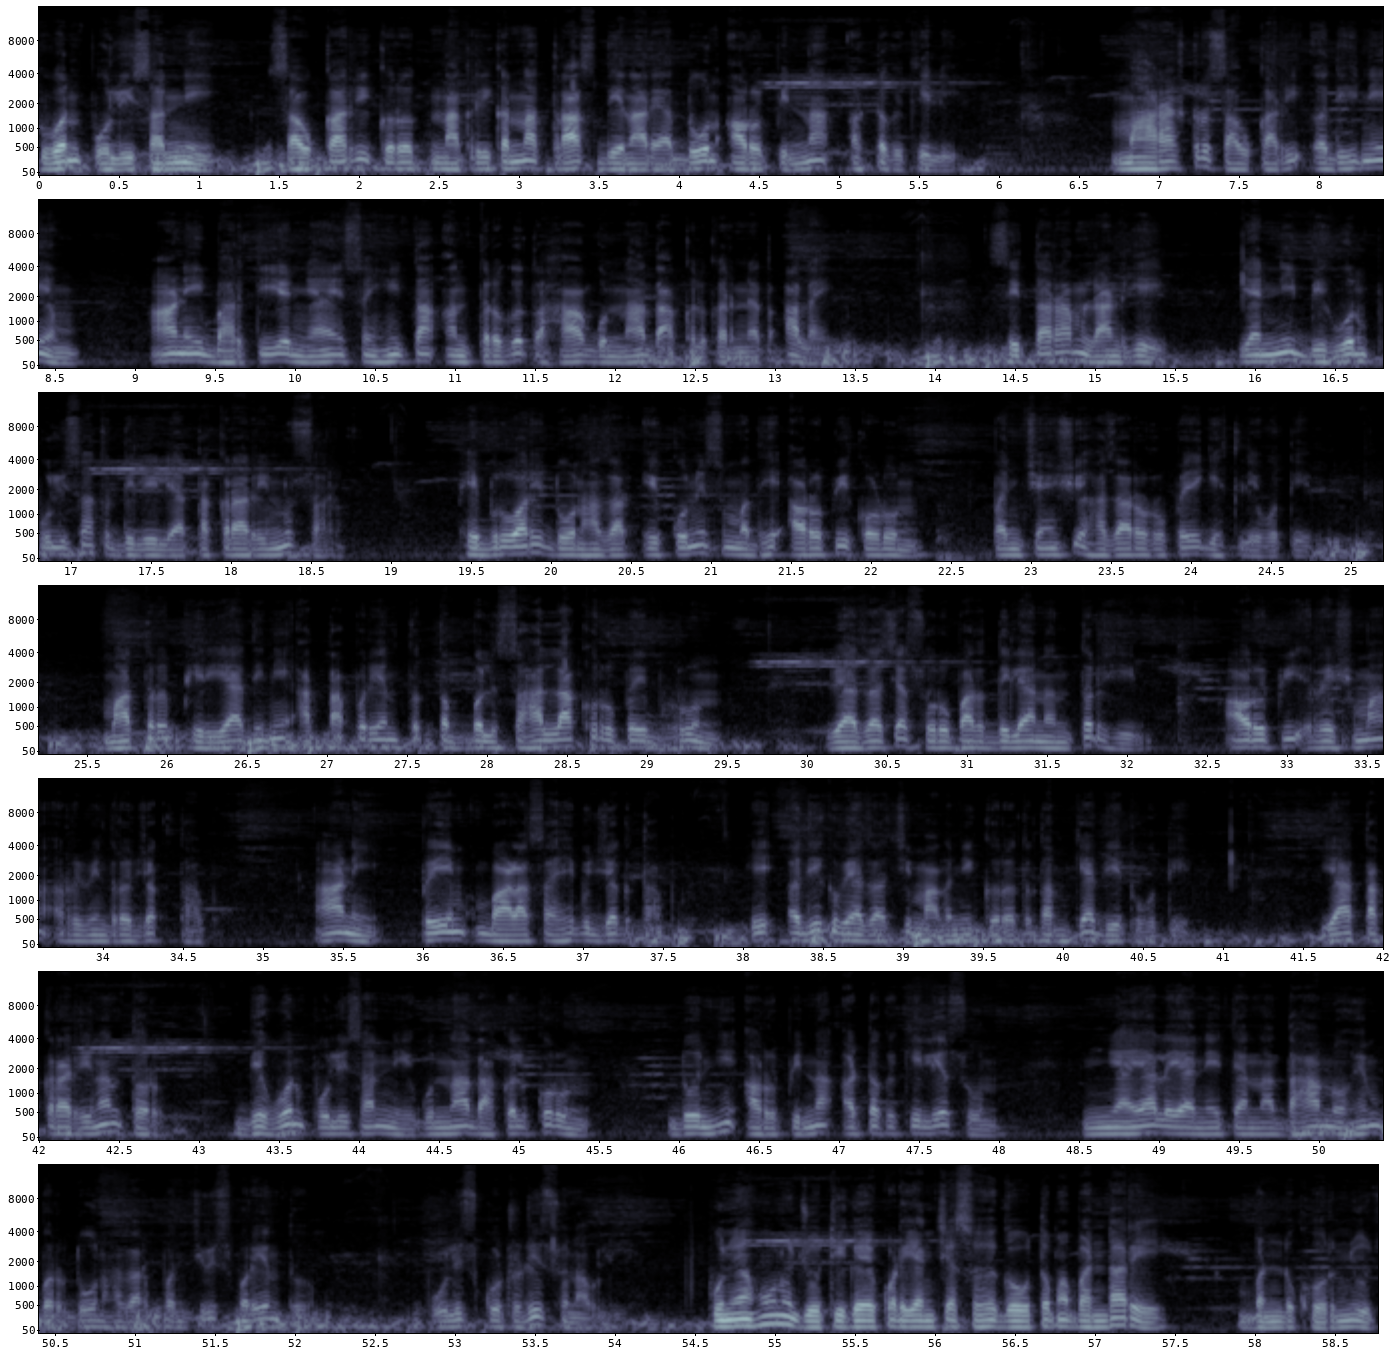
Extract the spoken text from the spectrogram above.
भिगवण पोलिसांनी सावकारी करत नागरिकांना त्रास देणाऱ्या दोन आरोपींना अटक केली. महाराष्ट्र सावकारी अधिनियम आणि भारतीय न्यायसंहिता अंतर्गत हा गुन्हा दाखल करण्यात आलाय. सीताराम लांडगे यांनी भिगवण पोलिसात दिलेल्या तक्रारीनुसार फेब्रुवारी दोन हजार एकोणीसमध्ये आरोपीकडून पंच्याऐंशी हजार रुपये घेतले होते. मात्र फिर्यादीने आतापर्यंत तब्बल सहा लाख रुपये भरून व्याजाच्या स्वरूपात दिल्यानंतरही आरोपी रेश्मा रवींद्र जगताप आणि प्रेम बाळासाहेब जगताप हे अधिक व्याजाची मागणी करत धमक्या देत होते. या तक्रारीनंतर भिगवण पोलिसांनी गुन्हा दाखल करून दोन्ही आरोपींना अटक केली असून न्यायालयाने त्यांना दहा नोव्हेंबर दोन हजार पंचवीसपर्यंत पोलीस कोठडी सुनावली. पुण्याहून ज्योती गायकवाड यांच्यासह गौतम भंडारे बंडखोर न्यूज.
